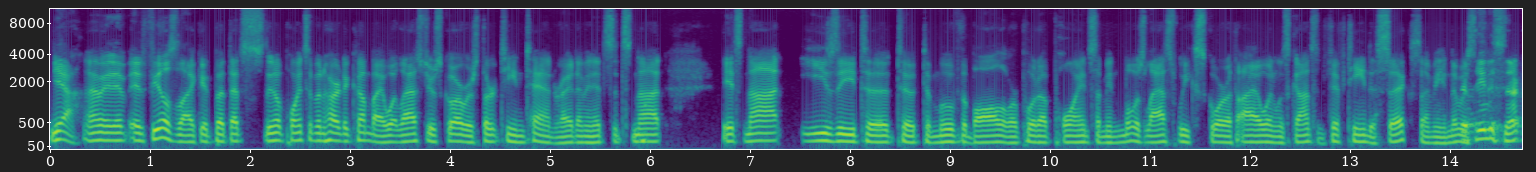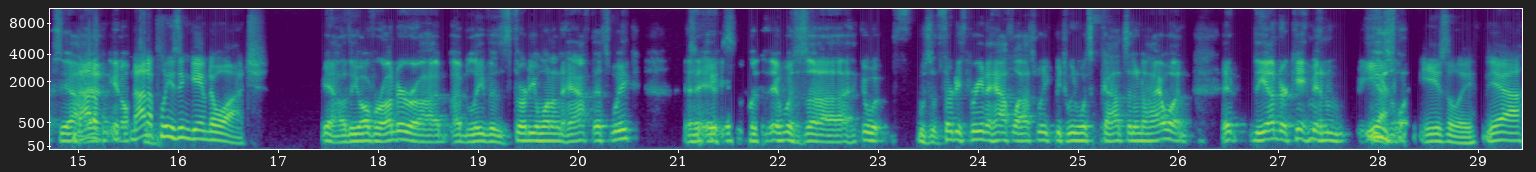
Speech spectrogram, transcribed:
Yeah, I mean, it, it, feels like it, but that's you know, points have been hard to come by. What last year's score was 13-10, right? I mean, it's it's not it's not easy to to to move the ball or put up points. I mean, what was last week's score with Iowa and Wisconsin? 15 to 6. I mean, it was 15 to 6, yeah. Not a, you know, not a pleasing game to watch. Yeah, the over under uh, I believe is 31 and a half this week. It, it, it, was it was uh it was, was it 33 and a half last week between Wisconsin and Iowa and it the under came in easily. Yeah, easily. Yeah.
